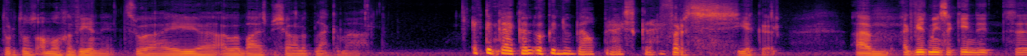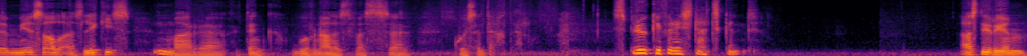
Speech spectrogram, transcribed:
tot ons almal geween het. So hy uh, hou 'n baie spesiale plek in my hart. Ek dink hy kan ook 'n Nobelprys kry. Verseker. Ehm um, ek weet mense ken dit uh, meesal as liedjies, mm. maar uh, ek dink bovenal is was uh, kosse digter. Sprookie vir 'n stadskind. As die reën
